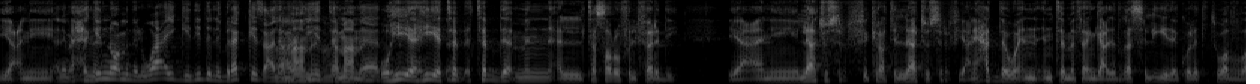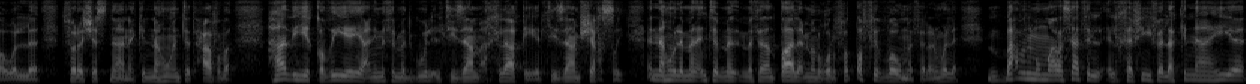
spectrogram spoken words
يعني يعني محتاجين نوع من الوعي الجديد اللي بيركز على هذه تماما تماما التهديدات. وهي هي تب تبدأ من التصرف الفردي يعني لا تسرف فكرة لا تسرف. يعني حتى وإن أنت مثلا قاعد تغسل إيدك ولا تتوضأ ولا تفرش أسنانك إنه أنت تحافظ. هذه قضية يعني مثل ما تقول التزام أخلاقي التزام شخصي. إنه لما أنت م- مثلا طالع من غرفة طفي الضوء مثلا. ولا بعض الممارسات ال- الخفيفة لكنها هي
